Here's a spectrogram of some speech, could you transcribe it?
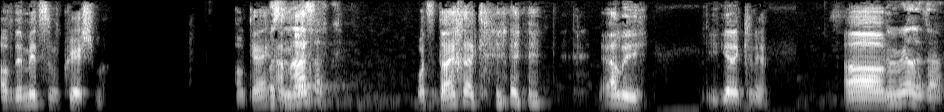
of the mitzvah of krishma. Okay, What's the asking, what's daichak? Eli, you get a knip. Um, No, really though.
